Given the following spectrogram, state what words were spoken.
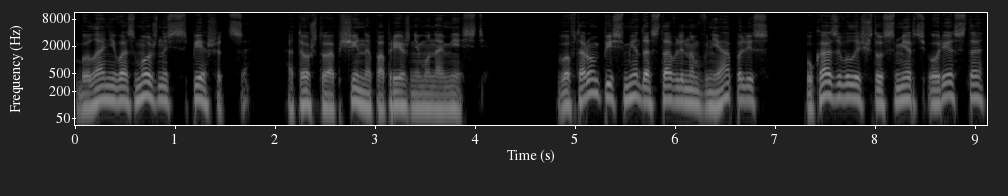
была невозможность спешиться, а то, что община по-прежнему на месте. Во втором письме, доставленном в Неаполис, указывалось, что смерть Ореста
